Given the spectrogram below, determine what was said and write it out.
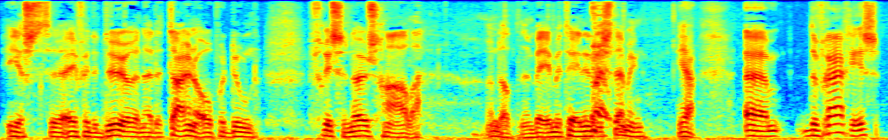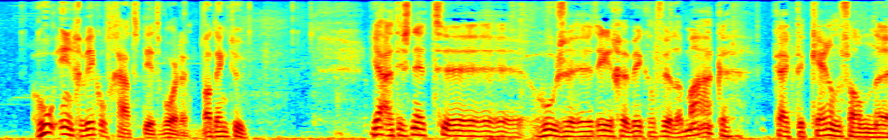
eerst even de deuren naar de tuin open doen... frisse neus halen en dat, dan ben je meteen in de stemming. Ja, um, de vraag is, hoe ingewikkeld gaat dit worden? Wat denkt u? Ja, het is net uh, hoe ze het ingewikkeld willen maken. Kijk, de kern van uh,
